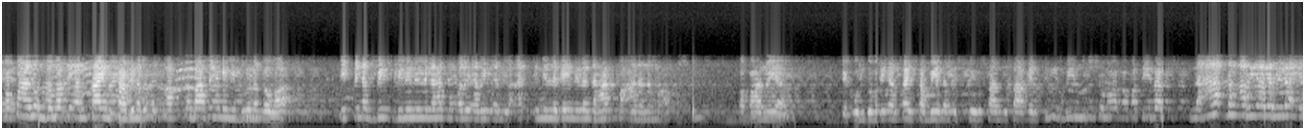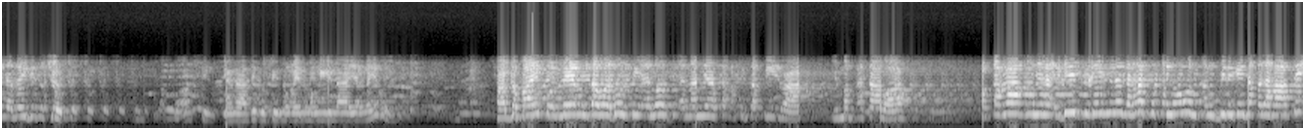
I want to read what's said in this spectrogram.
Paano dumating ang time, sabi ng Acts, nabasa nyo yung libro ng gawa, ipinagbili nila lahat ng ari-arian nila at inilagay nila lahat paano ng mga apostol. Paano yan? Eh kung dumating ang time, sabihin ng Espiritu Santo sa akin, sige, sabihin mo sa mga kapatiran, lahat ng ari-arian nila ilagay dito church. Aba, tingnan natin kung sino ngayon manghihinayang ngayon. Sabi sa Bible, meron daw doon si, ano, si Ananias at si Sapira, yung mag-asawa, pagkangako nila, ibibigay nila lahat sa Panginoon, ang binigay na kalahati.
